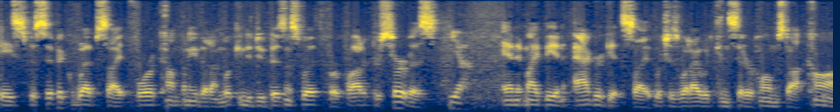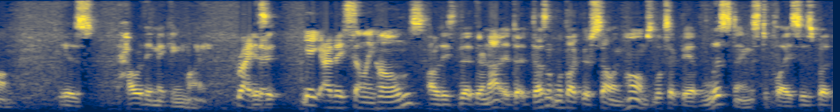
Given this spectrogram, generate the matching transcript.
a specific website for a company that I'm looking to do business with for a product or service. Yeah. And it might be an aggregate site, which is what I would consider homes.com is how are they making money? Right. Is it, yeah. Are they selling homes? Are they? They're not. It doesn't look like they're selling homes. It looks like they have listings to places, but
